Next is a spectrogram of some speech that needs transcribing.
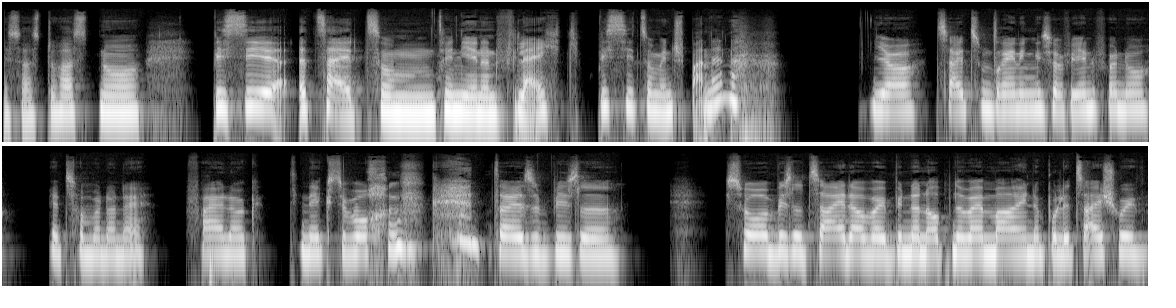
Das heißt, du hast nur ein bisschen Zeit zum Trainieren und vielleicht ein bisschen zum Entspannen? Ja, Zeit zum Training ist auf jeden Fall noch. Jetzt haben wir dann einen Feiertag die nächste Woche. da ist ein bisschen so ein bisschen Zeit, aber ich bin dann ab November in der Polizeischule.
